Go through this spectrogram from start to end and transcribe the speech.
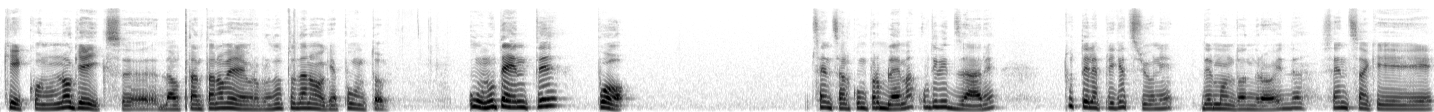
che con un Nokia X eh, da 89 euro prodotto da Nokia, appunto, un utente può senza alcun problema utilizzare tutte le applicazioni del mondo Android senza che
